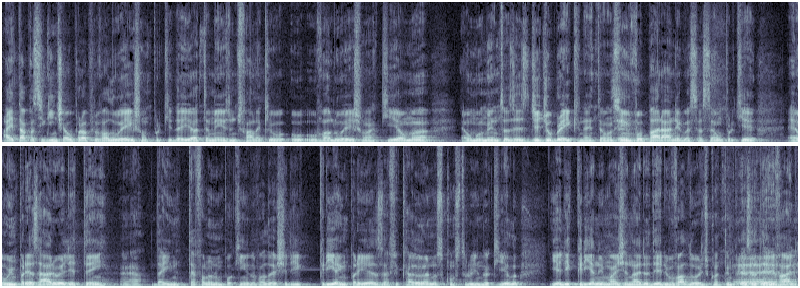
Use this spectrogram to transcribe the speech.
A etapa seguinte é o próprio valuation, porque daí ó, também a gente fala que o, o, o valuation aqui é uma é um momento às vezes de deal break, né? Então assim, Sim. vou parar a negociação porque é, o empresário ele tem, é, daí até falando um pouquinho do valuation, ele cria a empresa, fica anos construindo aquilo e ele cria no imaginário dele o valor de quanto a empresa é. dele vale.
